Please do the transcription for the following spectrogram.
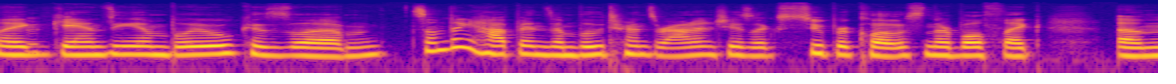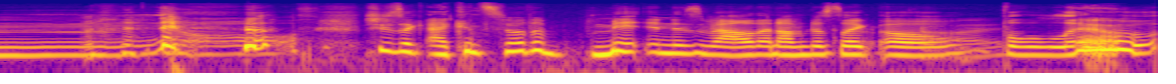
Like Gansey and Blue, because um, something happens, and Blue turns around, and she's like super close, and they're both like, "Um." she's like, "I can smell the mint in his mouth," and I'm just like, "Oh, God. Blue."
